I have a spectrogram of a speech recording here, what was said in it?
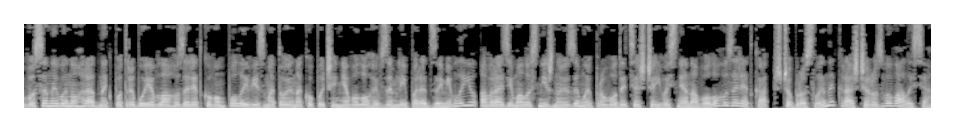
Восени виноградник потребує влагозарядковому поливі з метою накопичення вологи в землі перед зимівлею, а в разі малосніжної зими проводиться ще й весняна вологозарядка, щоб рослини краще розвивалися.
